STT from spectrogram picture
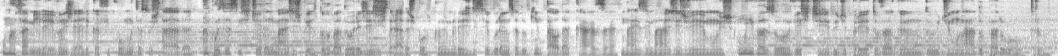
Uma família evangélica ficou muito assustada após assistir a imagens perturbadoras registradas por câmeras de segurança do quintal da casa. Nas imagens vemos um invasor vestido de preto vagando de um lado para o outro.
